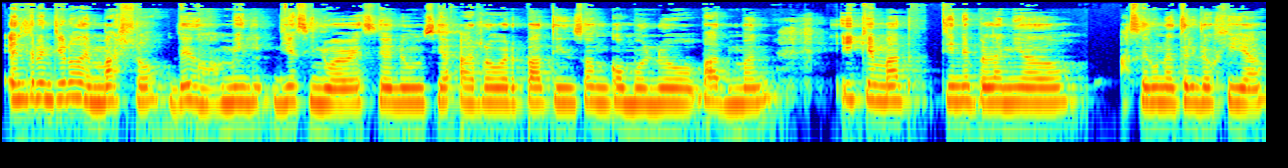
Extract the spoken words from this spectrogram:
El 31 de mayo de 2019 se anuncia a Robert Pattinson como el nuevo Batman y que Matt tiene planeado hacer una trilogía,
